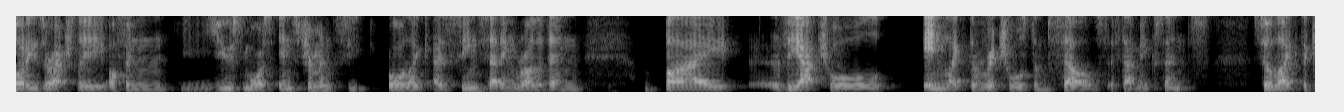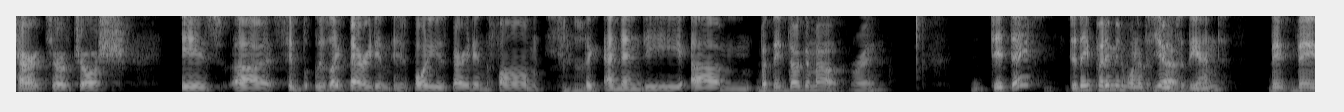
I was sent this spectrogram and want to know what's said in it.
bodies are actually often used more as instruments or like as scene setting rather than by the actual in like the rituals themselves if that makes sense so like the character of josh is uh simple is like buried in his body is buried in the farm mhm. the, and then the um but they dug him out, right? did they did they put him in one of the suits Yeah. at the end They they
